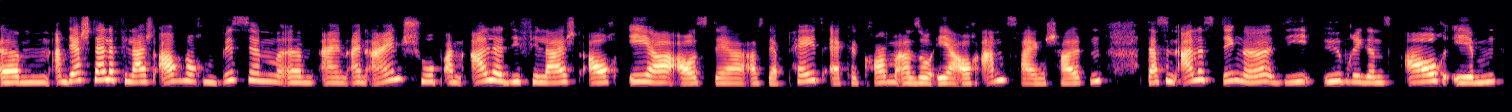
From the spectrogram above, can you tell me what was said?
Ähm, an der Stelle vielleicht auch noch ein bisschen ähm, ein, ein Einschub an alle, die vielleicht auch eher aus der, aus der Paid-Ecke kommen, also eher auch Anzeigen schalten. Das sind alles Dinge, die übrigens auch eben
